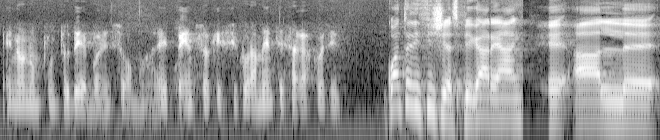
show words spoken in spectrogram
e non un punto debole insomma e penso che sicuramente sarà così. Quanto è difficile spiegare anche al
